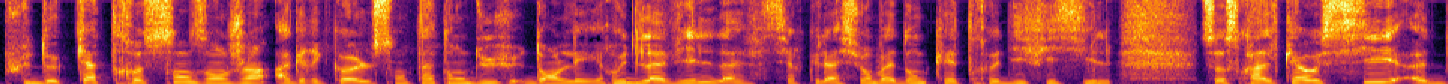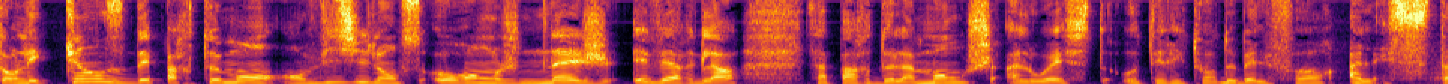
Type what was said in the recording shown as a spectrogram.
Plus de 400 engins agricoles sont attendus dans les rues de la ville. La circulation va donc être difficile. Ce sera le cas aussi dans les 15 départements en vigilance orange, neige et verglas. Ça part de la Manche à l'ouest au territoire de Belfort à l'est.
